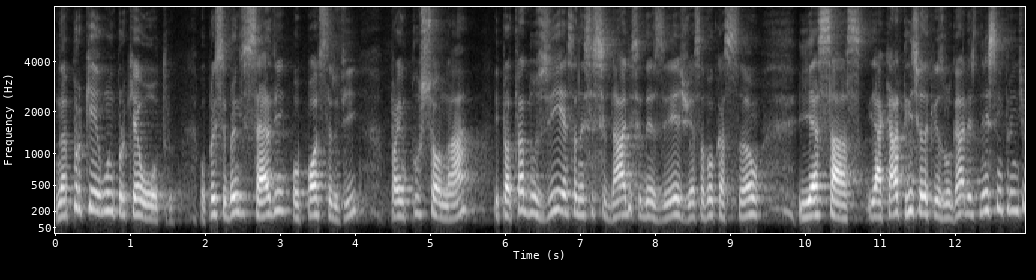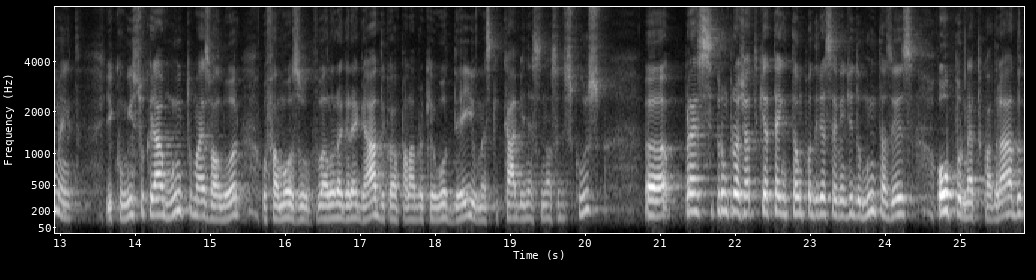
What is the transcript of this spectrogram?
Né? Por que um e por que o outro? O Place Brand serve ou pode servir para impulsionar e para traduzir essa necessidade, esse desejo, essa vocação e, essas, e a característica daqueles lugares nesse empreendimento. E com isso criar muito mais valor, o famoso valor agregado, que é uma palavra que eu odeio, mas que cabe nesse nosso discurso, uh, para um projeto que até então poderia ser vendido muitas vezes ou por metro quadrado,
